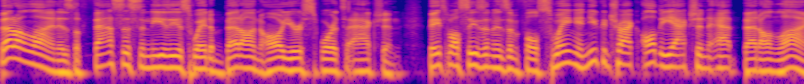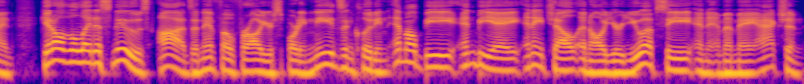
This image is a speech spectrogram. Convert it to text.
Bet Online is the fastest and easiest way to bet on all your sports action. Baseball season is in full swing, and you can track all the action at Bet Online. Get all the latest news, odds, and info for all your sporting needs, including MLB, NBA, NHL, and all your UFC and MMA action.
